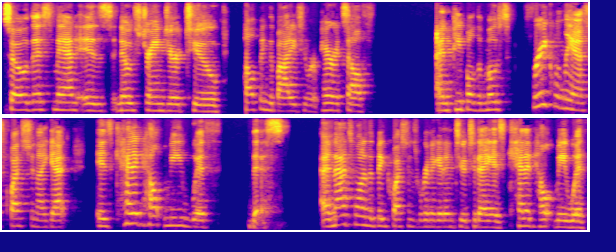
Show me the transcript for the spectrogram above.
So this man is no stranger to helping the body to repair itself. And people, the most frequently asked question I get is, can it help me with this? And that's one of the big questions we're going to get into today is, can it help me with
